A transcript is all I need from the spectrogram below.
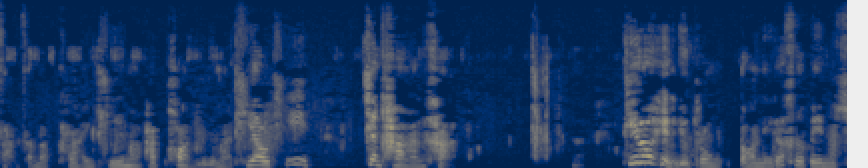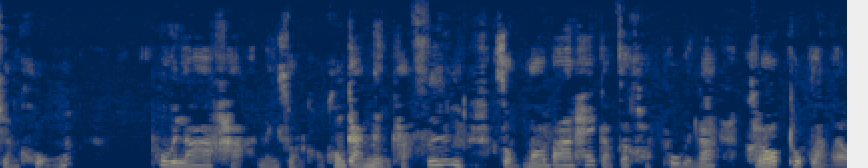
สรรค์สำหรับใครที่มาพักผ่อนหรือมาเที่ยวที่เชียงคานค่ะ ที่เราเห็นอยู่ตรงตอนนี้ก็คือเป็นเชียงขงพูวิลล่าค่ะ ในส่วนของโครงการหนึ่งค่ะ ซึ่งส่งมอบบ้านให้กับเจ้าของพูวิลล่าครบทุกหลังแล้ว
